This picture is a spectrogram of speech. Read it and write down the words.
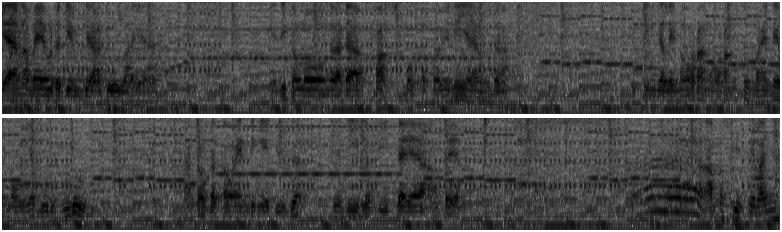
Ya namanya udah game jadul lah ya jadi kalau nggak ada fast mode atau ini ya udah ditinggalin orang orang tuh mainnya maunya buru-buru. Karena udah tahu endingnya juga. Jadi lebih kayak apa ya? Ah, apa sih istilahnya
